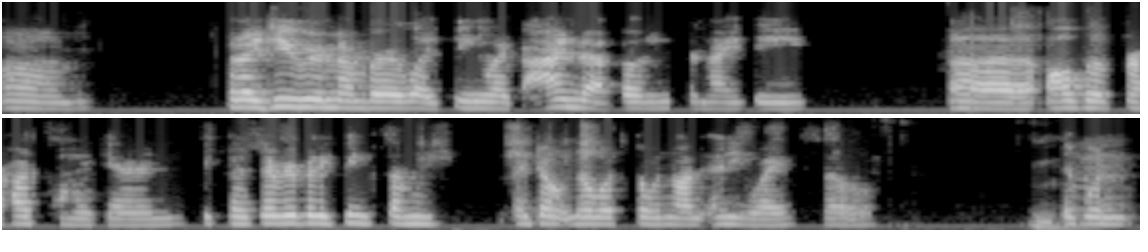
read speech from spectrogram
Um, but I do remember like being like, I'm not voting for Nivy. Uh, I'll vote for Hudson again because everybody thinks I'm. I don't know what's going on anyway, so Mhm. it wouldn't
